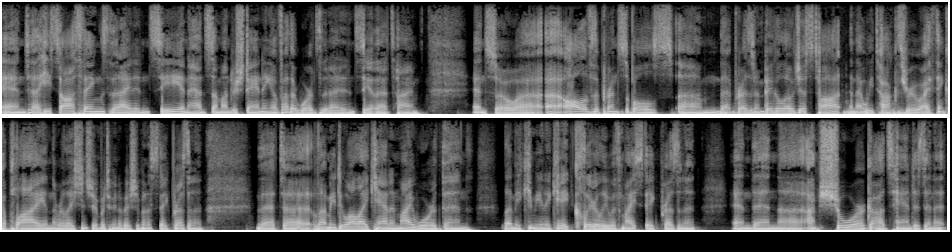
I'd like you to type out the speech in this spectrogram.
And uh, he saw things that I didn't see and had some understanding of other words that I didn't see at that time. And so, uh, uh, all of the principles um, that President Bigelow just taught and that we talked through, I think apply in the relationship between a bishop and a stake president. That uh, let me do all I can in my ward, then let me communicate clearly with my stake president and then uh, I'm sure God's hand is in it,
